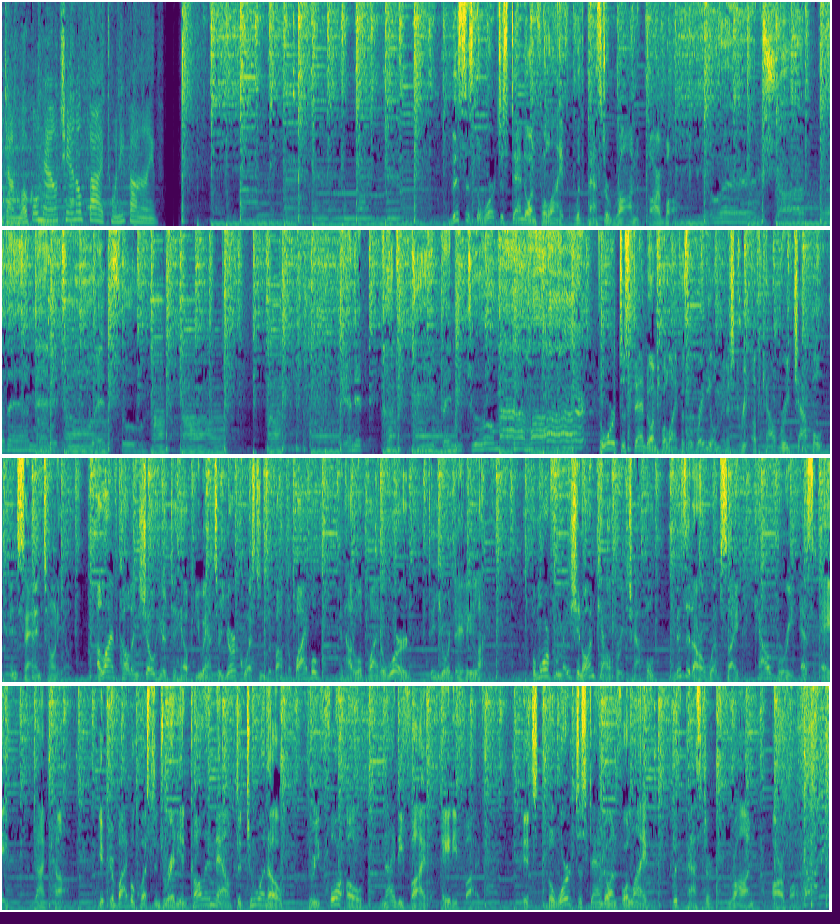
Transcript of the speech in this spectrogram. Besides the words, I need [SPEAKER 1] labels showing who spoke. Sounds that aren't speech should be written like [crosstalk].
[SPEAKER 1] and on Local Now, Channel 525.
[SPEAKER 2] This is the Word to Stand On for Life with Pastor Ron Arbaugh. The Word to Stand On for Life is a radio ministry of Calvary Chapel in San Antonio. A live call in show here to help you answer your questions about the Bible and how to apply the Word to your daily life. For more information on Calvary Chapel, visit our website, calvarysa.com. Get your Bible questions ready and call in now to 210 340 9585. It's The Word to Stand On for Life with Pastor Ron Arbaugh.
